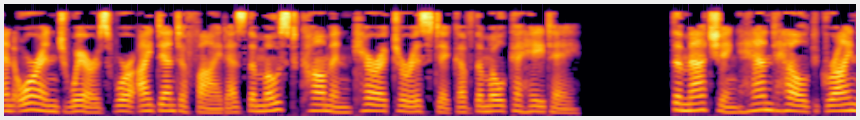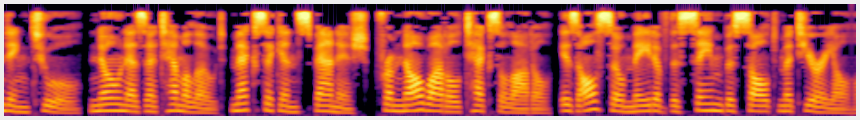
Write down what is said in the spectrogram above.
and orange wares were identified as the most common characteristic of the molcajete. The matching handheld grinding tool, known as a tejolote Mexican Spanish, from Nahuatl texolotl, is also made of the same basalt material.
